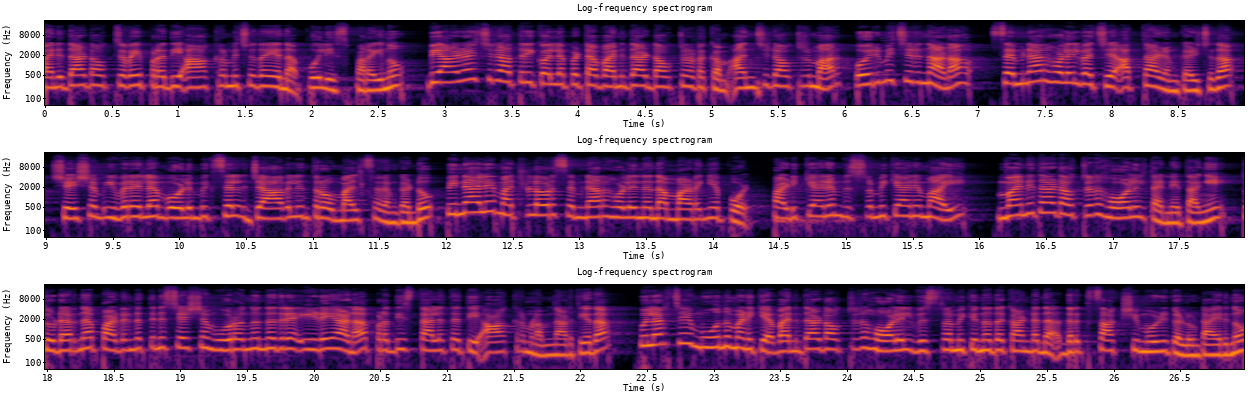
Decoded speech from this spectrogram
വനിതാ ഡോക്ടറെ പ്രതി ആക്രമിച്ചത് എന്ന് പോലീസ് പറയുന്നു. വ്യാഴാഴ്ച രാത്രി കൊല്ലപ്പെട്ട വനിതാ ഡോക്ടറടക്കം അഞ്ച് ഡോക്ടർമാർ ഒരുമിച്ചിരുന്നാണ് സെമിനാർ ഹാളിൽ വെച്ച് അത്താഴം കഴിച്ചത്. ശേഷം ഇവരെല്ലാം ഒളിമ്പിക്സിൽ ജാവലിൻ ത്രോ മത്സരം കണ്ടു. പിന്നാലെ മറ്റുള്ളവർ സെമിനാർ ഹാളിൽ നിന്ന് മടങ്ങിയപ്പോൾ പഠിക്കാനും വിശ്രമിക്കാനുമായി വനിതാ ഡോക്ടർ ഹാളിൽ തന്നെ തങ്ങി. തുടർന്ന് പഠനത്തിന് ശേഷം ഉറങ്ങുന്നതിന് ഇടെയാണ് പ്രതി സ്ഥലത്തെത്തി ആക്രമണം നടത്തിയത്. പുലർച്ചെ മൂന്ന് മണിക്ക് വനിതാ ഡോക്ടർ ഹാളിൽ വിശ്രമിക്കുന്നത് കണ്ടെന്ന് ദൃക്സാക്ഷി മൊഴികളുണ്ടായിരുന്നു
